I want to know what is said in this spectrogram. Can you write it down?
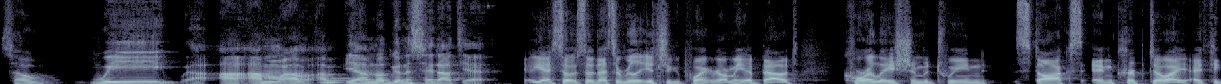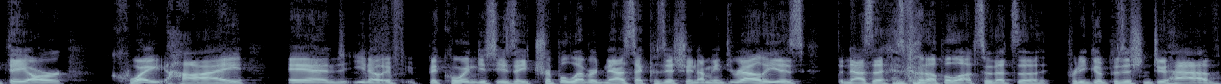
So we, I, am I'm, I'm, yeah, I'm not going to say that yet. Yeah, so so that's a really interesting point, Remi, about correlation between stocks and crypto. I, I think they are quite high. And you know, if Bitcoin just is a triple levered Nasdaq position, I mean, the reality is the Nasdaq has gone up a lot, so that's a pretty good position to have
